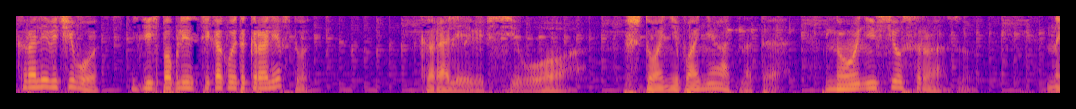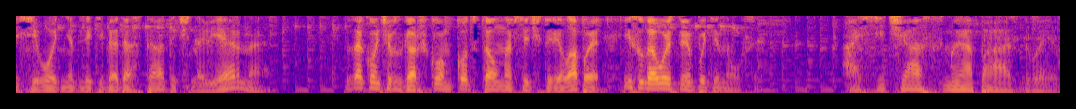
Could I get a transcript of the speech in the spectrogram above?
«Королеве чего? Здесь поблизости какое-то королевство?» «Королеве всего. Что непонятно-то, но не все сразу. На сегодня для тебя достаточно, верно?» Закончив с горшком, кот встал на все четыре лапы и с удовольствием потянулся. «А сейчас мы опаздываем.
